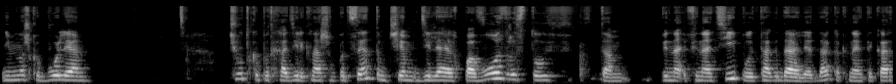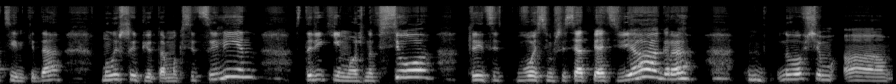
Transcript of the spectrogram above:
немножко более чутко подходили к нашим пациентам, чем деля их по возрасту, там, фенотипу и так далее, да, как на этой картинке, да. Малыши пьют там оксицилин, старики можно все, 38-65 Виагра. Ну, в общем, а,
